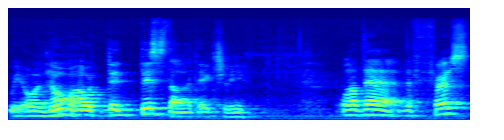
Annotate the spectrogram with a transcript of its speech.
we all know how did this start actually. Well, the, the first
